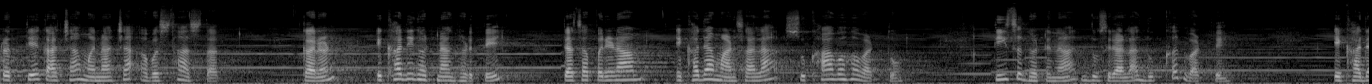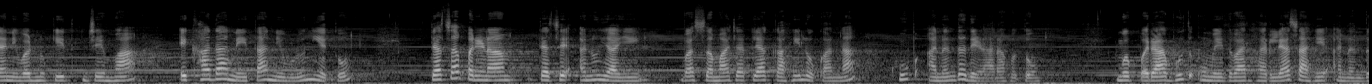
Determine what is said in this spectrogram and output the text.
प्रत्येकाच्या मनाच्या अवस्था असतात. कारण एखादी घटना घडते त्याचा परिणाम एखाद्या माणसाला सुखावह वाटतो. तीच घटना दुसऱ्याला दुःखद वाटते. एखाद्या निवडणुकीत जेव्हा एखादा नेता निवडून येतो त्याचा परिणाम त्याचे अनुयायी वा समाजातल्या काही लोकांना खूप आनंद देणारा होतो. व पराभूत उमेदवार हरल्याचाही आनंद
